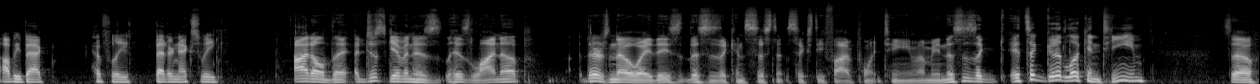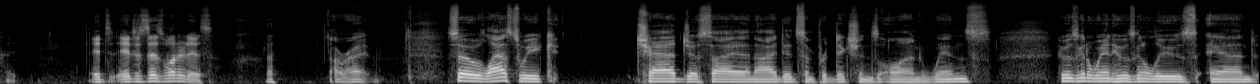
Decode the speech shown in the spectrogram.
I'll be back hopefully better next week. I don't think just given his his lineup, there's no way these this is a consistent 65 point team. I mean, this is a it's a good looking team. So it it just is what it is. All right. So last week, Chad, Josiah, and I did some predictions on wins, who was going to win, who was going to lose, and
